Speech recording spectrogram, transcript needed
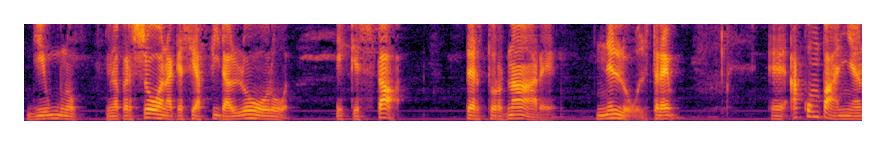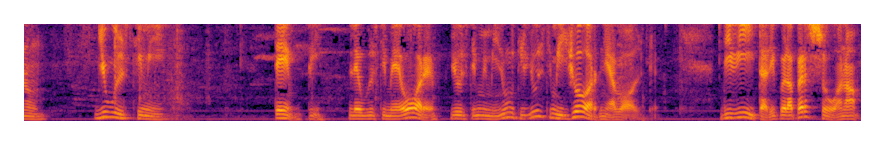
di, uno, di una persona che si affida a loro e che sta per tornare nell'oltre eh, accompagnano gli ultimi tempi, le ultime ore, gli ultimi minuti, gli ultimi giorni a volte di vita di quella persona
